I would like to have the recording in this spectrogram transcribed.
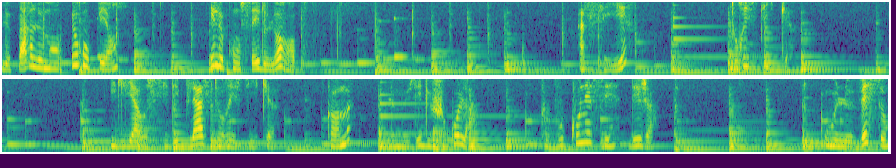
le Parlement européen et le Conseil de l'Europe. Assez Il y a aussi des places touristiques comme le musée du chocolat que vous connaissez déjà ou le vaisseau.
